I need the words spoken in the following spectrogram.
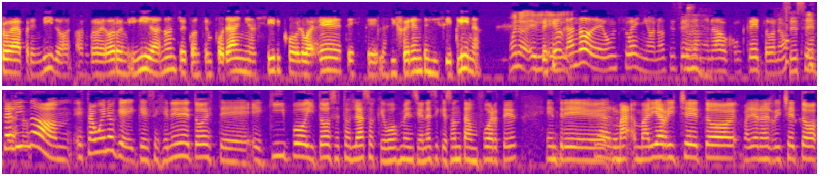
yo he aprendido alrededor de mi vida, ¿no? Entre contemporáneo, el circo, el ballet, este, las diferentes disciplinas. Bueno, estoy hablando de un sueño, no sé si es nada concreto, ¿no? Sí, sí. Está lindo, está bueno que, que se genere todo este equipo y todos estos lazos que vos mencionás y que son tan fuertes entre María Richetto, Mariano del Richetto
